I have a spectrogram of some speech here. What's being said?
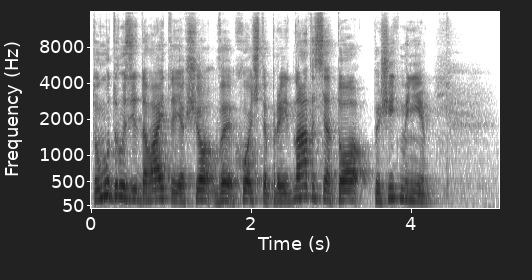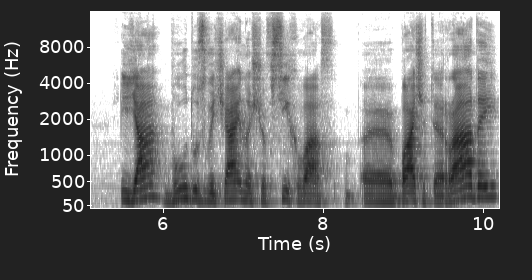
Тому, друзі, давайте, якщо ви хочете приєднатися, то пишіть мені. І я буду, звичайно, що всіх вас е, бачити радий.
